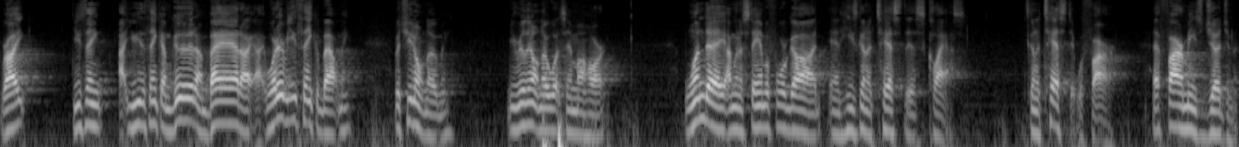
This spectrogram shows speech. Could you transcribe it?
right? You think, you think I'm good, I'm bad, I, I, whatever you think about me, but you don't know me. You really don't know what's in my heart. One day I'm going to stand before God and He's going to test this class. He's going to test it with fire. That fire means judgment.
